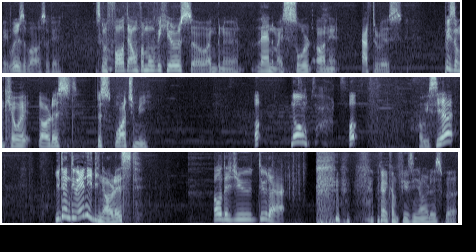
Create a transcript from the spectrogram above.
Wait, where's the boss? Okay. It's gonna fall down from over here, so I'm gonna land my sword on it after this. Please don't kill it, artist. Just watch me. Oh, no! Act. Oh, you see that? You didn't do anything, artist. How did you do that? I'm kind of confusing artist, but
